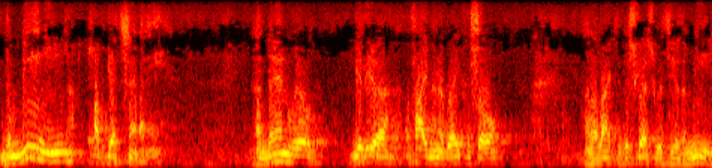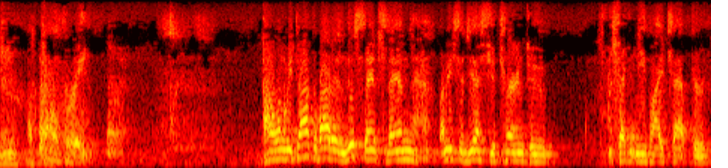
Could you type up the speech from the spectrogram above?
the meaning of Gethsemane. And then we'll give you a, a five-minute break or so, and I'd like to discuss with you the meaning of Calvary. Now, when we talk about it in this sense, then, let me suggest you turn to 2 Nephi chapter 2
